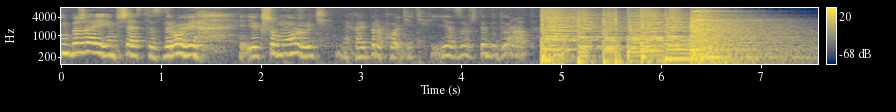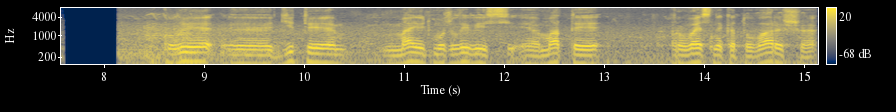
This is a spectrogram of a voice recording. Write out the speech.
Бажаю їм щастя, здоров'я. Якщо можуть, нехай приходять. Я завжди буду рада. коли е, діти мають можливість е, мати ровесника, товариша,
